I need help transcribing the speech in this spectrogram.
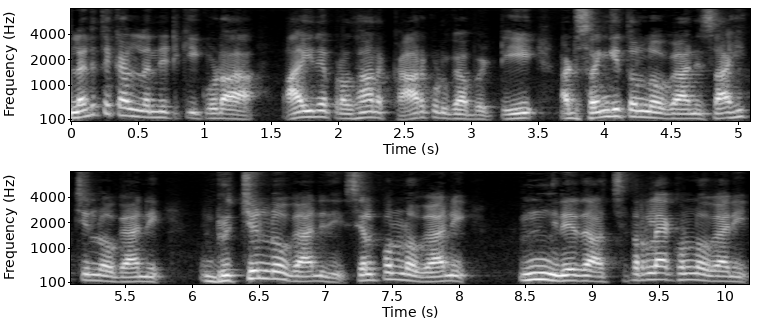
లలిత కళలన్నిటికీ కూడా ఆయనే ప్రధాన కారకుడు కాబట్టి అటు సంగీతంలో కానీ సాహిత్యంలో కానీ నృత్యంలో కానీ శిల్పంలో కానీ లేదా చిత్రలేఖంలో కానీ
